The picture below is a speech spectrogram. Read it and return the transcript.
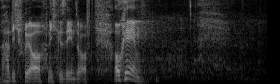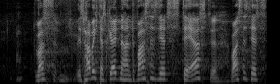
Hatte ich früher auch nicht gesehen so oft. Okay, was, jetzt habe ich das Geld in der Hand. Was ist jetzt der erste? Was ist jetzt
